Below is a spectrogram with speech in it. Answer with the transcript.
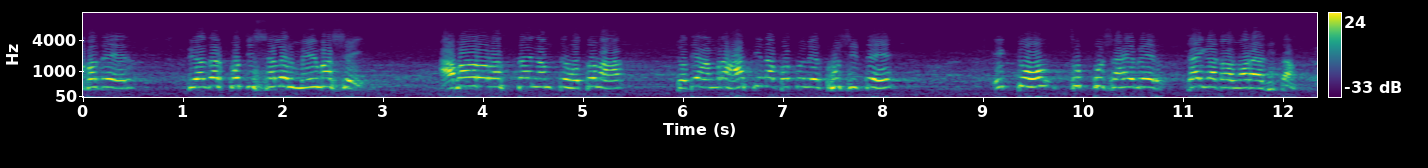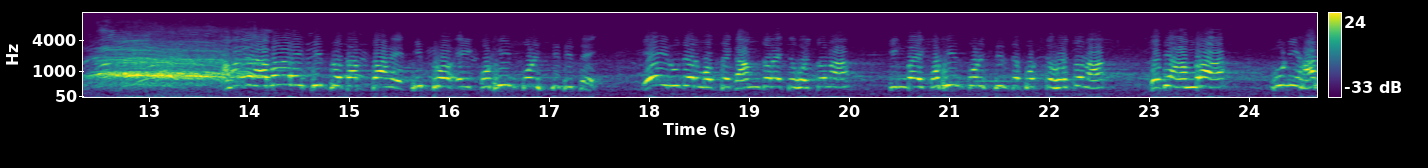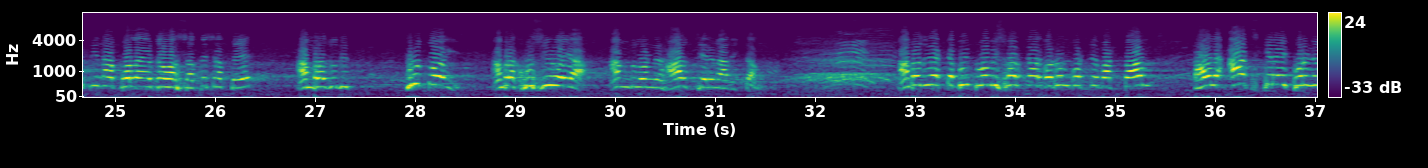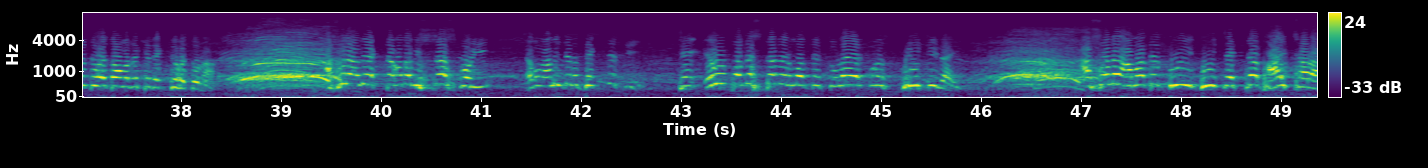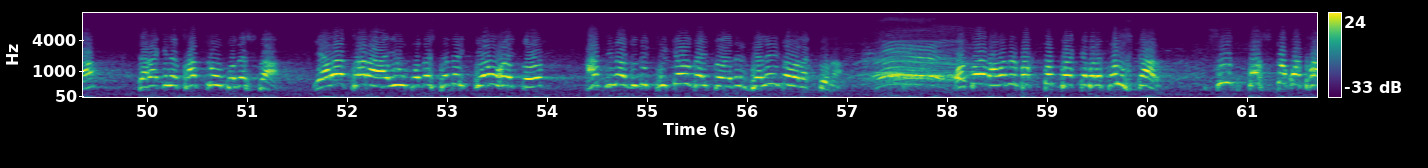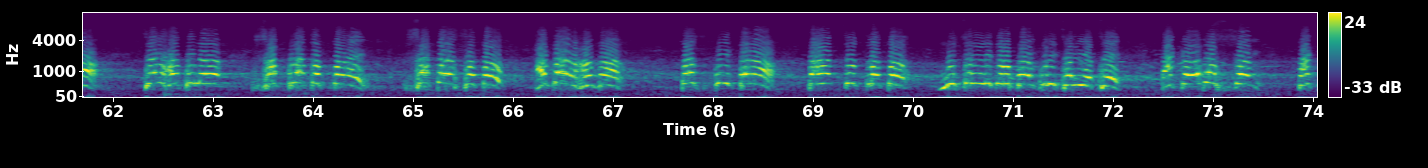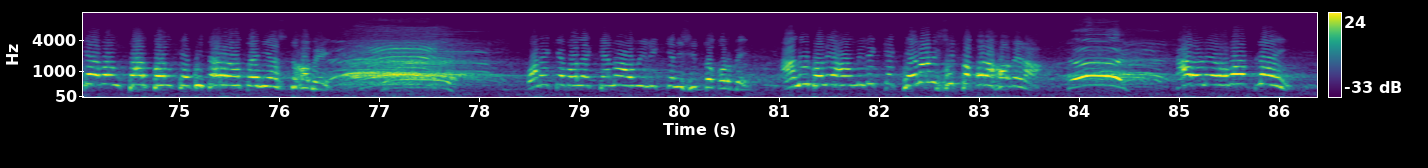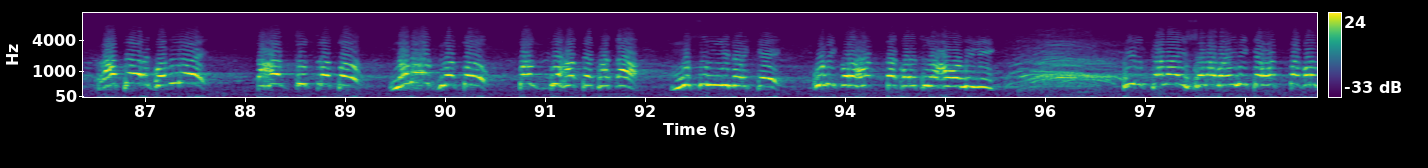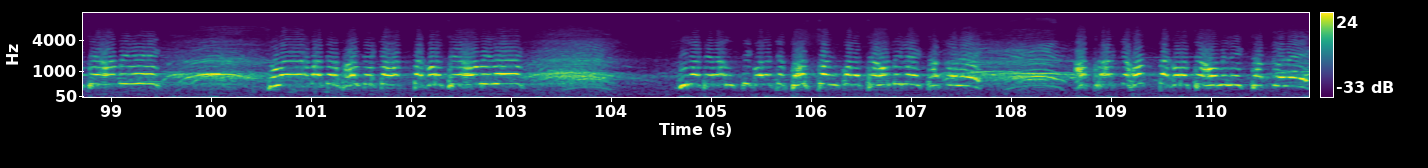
আমাদের দুই হাজার পঁচিশ সালের মে মাসে আবারও রাস্তায় নামতে হতো না। যদি আমরা হাসিনা পতনের খুশিতে একটু চুপ্পু সাহেবের জায়গাটা নড়ায় দিতাম। আমাদের আবার এই তীব্র তাপদাহে তীব্র এই কঠিন পরিস্থিতিতে, এই রোদের মধ্যে গাম জড়াইতে হইতো না, কিংবা এই কঠিন পরিস্থিতিতে পড়তে হইতো না। যদি আমরা খুনি হাসিনা পলায় যাওয়ার সাথে সাথে আমরা যদি দ্রুতই আমরা খুশি হইয়া আন্দোলনের হাল ছেড়ে না দিতাম। আমরা যদি একটা বিপ্লবী সরকার গঠন করতে পারতাম, তাহলে আজকের এই পরিণতি হয়তো আমাদেরকে দেখতে হতো না। আসলে আমি একটা কথা বিশ্বাস করি এবং আমি যেটা দেখতেছি যে এই উপদেষ্টাদের মধ্যে চুলাইয়ের কোনো স্পিরিটই নাই। আসলে আমাদের দুই দুই, চারটা ভাই ছাড়া, যারা কিনা ছাত্র উপদেষ্টা, এরা ছাড়া এই উপদেষ্টাদের কেউ হয়তো হাসিনা যদি ঠিকেও যাইতো, এদের জেলেই যাওয়া লাগতো না। চালিয়েছে তাকে অবশ্যই তাকে এবং তার দলকে বিচারের আওতায় নিয়ে আসতে হবে। অনেকে বলে, কেন আওয়ামী লীগকে নিষিদ্ধ করবে? আমি বলি, আওয়ামী লীগকে কেন নিষিদ্ধ করা হবে না? কারণের অভাব নেই। রাতের গভীরে তাহার চিত্রত নামাজরত তসবি হাতে থাকা মুসল্লিদেরকে গুলি করে হত্যা করেছিল আওয়ামী লীগ। ভাইদেরকে হত্যা করেছে আওয়ামী লীগ। সিলেটের এমসি করেছে, ধর্ষণ করেছে আওয়ামী লীগ ছাত্রলীগ। আপনারকে হত্যা করেছে আওয়ামী লীগ ছাত্রলীগ।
